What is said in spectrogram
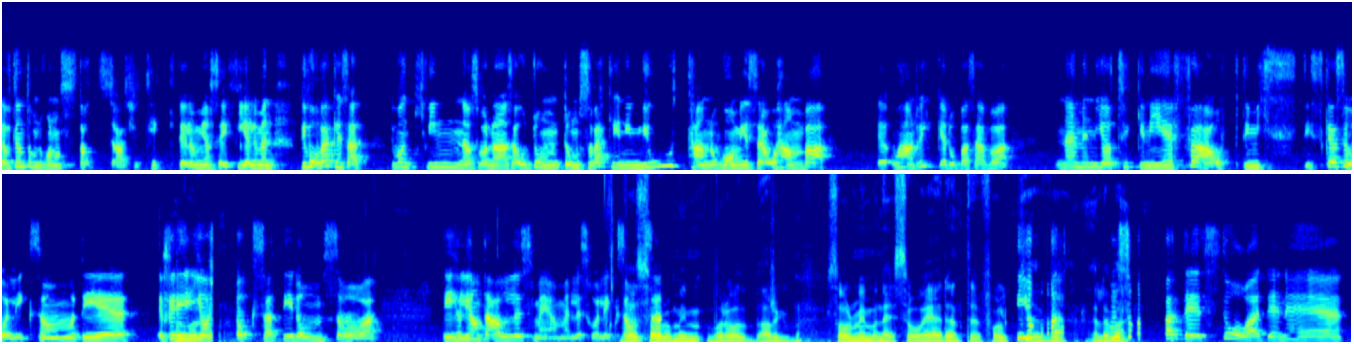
jag vet inte om det var någon stadsarkitekt eller om jag säger fel, men det var verkligen så att det var en kvinna och så var det någon annan, och de, de såg verkligen emot han och var med sådär och han bara, eh, och han Rickard då bara såhär bara, nej men jag tycker ni är för optimistiska så liksom. Och det, för det, jag kände också att det de sa, det höll jag inte alls med om eller så liksom. Vad sa de i, vadå? Sa de i, nej så är det inte. Folk, ja, eller vad? de sa att eh, staden är Eh,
